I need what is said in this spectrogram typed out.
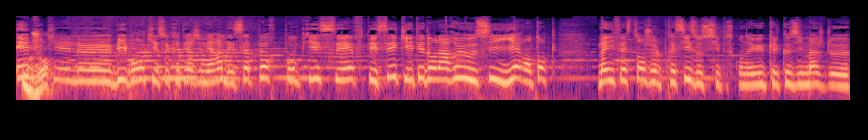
Et Michael Bibron, qui est secrétaire général des sapeurs-pompiers CFTC, qui était dans la rue aussi hier en tant que manifestant, je le précise aussi, parce qu'on a eu quelques images de,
